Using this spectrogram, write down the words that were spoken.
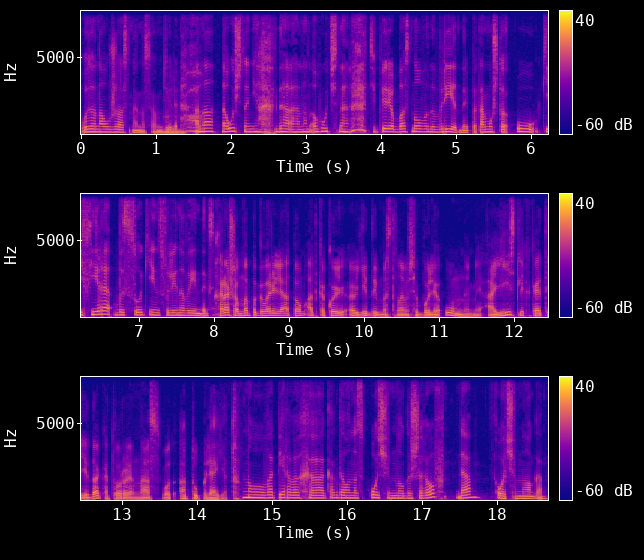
Вот она ужасная на самом деле. Угу. Она научно не... Да, она научно теперь обоснованно вредной, потому что у кефира высокий инсулиновый индекс. Хорошо, мы поговорили о том, от какой э, еды мы становимся более умными. А есть ли какая-то еда, которая нас вот отупляет? Ну, во-первых, э, когда у нас очень много жиров, да, Очень много.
